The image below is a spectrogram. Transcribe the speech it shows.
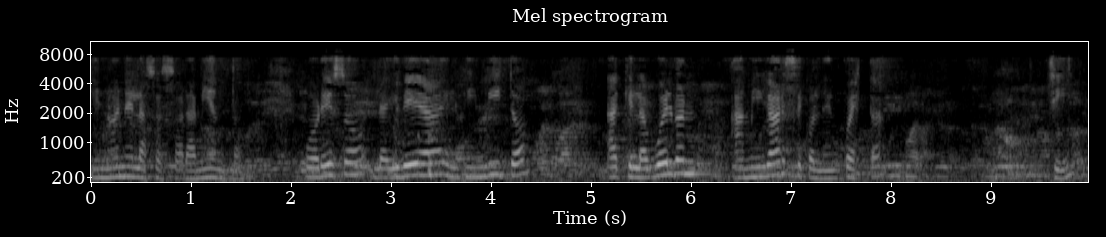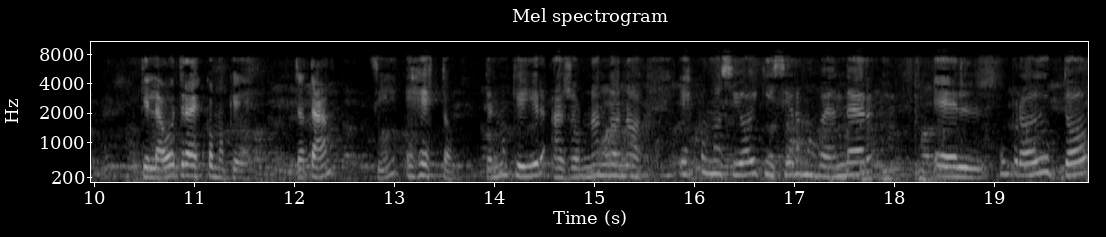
y no en el asesoramiento. Por eso la idea, y los invito a que la vuelvan a amigarse con la encuesta, ¿sí? Que la otra es como que, ya está, ¿sí? Es esto, tenemos que ir ayornándonos. Es como si hoy quisiéramos vender el, un producto,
